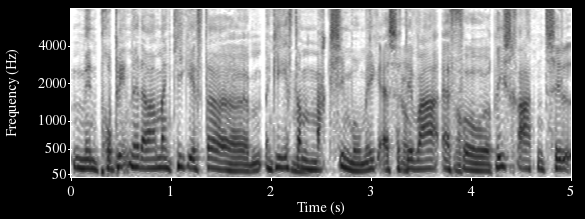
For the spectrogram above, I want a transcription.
men problemet er, at man gik efter, man gik efter mm. maksimum. Ikke? Altså, jo. det var at jo. få rigsretten til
